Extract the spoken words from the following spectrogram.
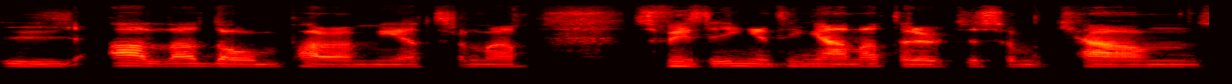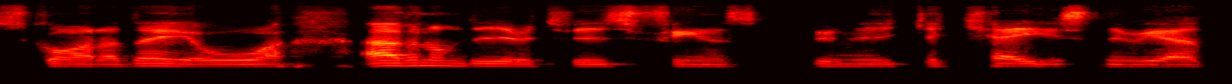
i alla de parametrarna så finns det ingenting annat där ute som kan skada dig. Och även om det givetvis finns unika case, ni vet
